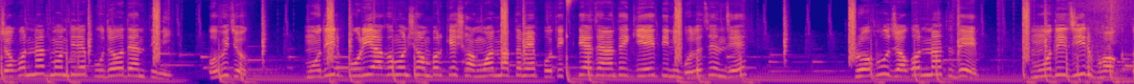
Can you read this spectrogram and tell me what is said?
জগন্নাথ মন্দিরে পুজোও দেন তিনি। অভিযোগ, মোদীর পুরী আগমন সম্পর্কে সংবাদ মাধ্যমে প্রতিক্রিয়া জানাতে গিয়েই তিনি বলেছেন যে, প্রভু জগন্নাথ দেব, মোদিজির ভক্ত।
